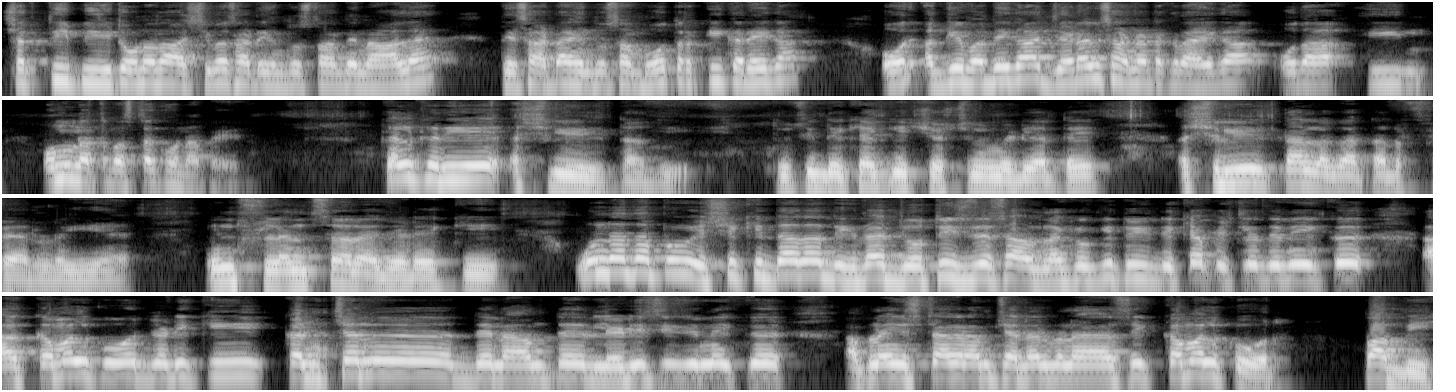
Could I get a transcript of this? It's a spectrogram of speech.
ਸ਼ਕਤੀ ਪੀਠ, ਉਹਨਾਂ ਦਾ ਆਸ਼ੀਰਵਾਦ ਸਾਡੇ ਹਿੰਦੁਸਤਾਨ ਦੇ ਨਾਲ ਹੈ ਤੇ ਸਾਡਾ ਹਿੰਦੁਸਤਾਨ ਬਹੁਤ ਤਰੱਕੀ ਕਰੇਗਾ ਔਰ ਅੱਗੇ ਵਧੇਗਾ, ਜਿਹੜਾ ਵੀ ਸਾਡਾ ਟਕਰਾਏਗਾ, ਉਹਦਾ ਹੀ ਉਹਨੂੰ ਨਤਮਸਤਕ ਹੋਣਾ ਪਏਗਾ। ਗੱਲ ਕਰੀਏ ਅਸ਼ਲੀਲਤਾ ਦੀ, ਤੁਸੀਂ ਦੇਖਿਆ ਕਿ ਸੋਸ਼ਲ ਮੀਡੀਆ ਤੇ ਅਸ਼ਲੀਲਤਾ ਲਗਾਤਾਰ ਫੈਲ ਰਹੀ ਹੈ ਇਨਫਲੂਐਂਸਰ ਹੈ ਜਿਹੜੇ ਕਿ ਉਹਨਾਂ ਦਾ ਭਵਿੱਖ ਕਿੱਦਾਂ ਦਾ ਦਿਖਦਾ ਜੋਤਿਸ਼ ਦੇ ਹਿਸਾਬ ਨਾਲ? ਕਿਉਂਕਿ ਤੁਸੀਂ ਦੇਖਿਆ ਪਿਛਲੇ ਦਿਨ ਇੱਕ ਕਮਲ ਕੌਰ ਜਿਹੜੀ ਕਿ ਕੰਚਨ ਦੇ ਨਾਮ ਤੇ ਲੇਡੀ ਸੀ, ਜਿਹਨੇ ਇੱਕ ਆਪਣਾ ਇੰਸਟਾਗ੍ਰam ਚੈਨਲ ਬਣਾਇਆ ਸੀ, ਕਮਲ ਕੌਰ, ਭਾਬੀ।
